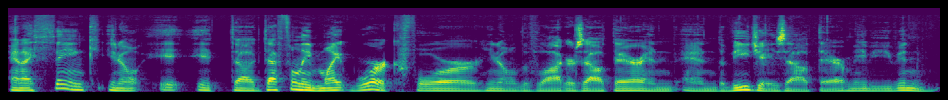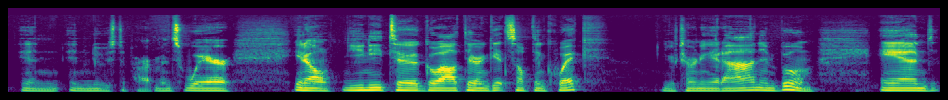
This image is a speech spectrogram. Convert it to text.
and I think you know it, it uh, definitely might work for you know the vloggers out there and and the VJs out there, maybe even in in news departments where you know you need to go out there and get something quick you're turning it on and boom. And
